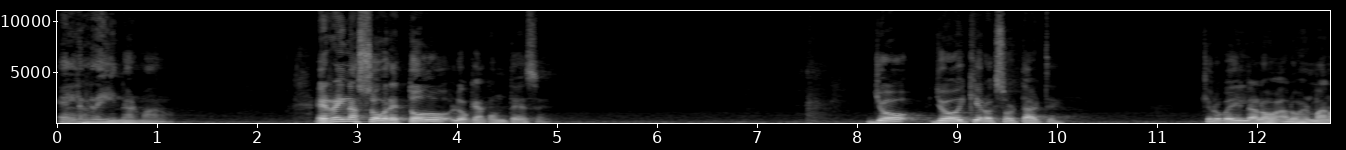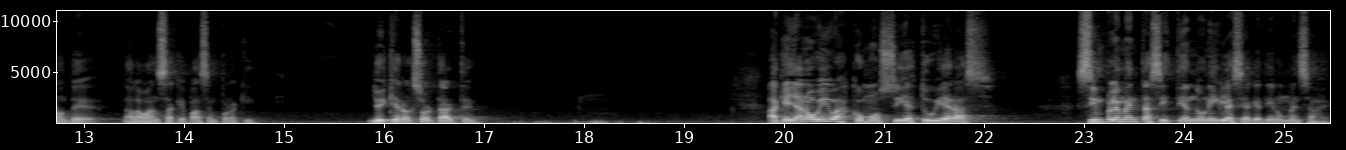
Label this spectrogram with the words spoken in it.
Él reina, hermano. Él reina sobre todo lo que acontece. Yo, yo hoy quiero exhortarte, quiero pedirle a los, a los hermanos de, alabanza que pasen por aquí. Yo hoy quiero exhortarte a que ya no vivas como si estuvieras simplemente asistiendo a una iglesia que tiene un mensaje.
